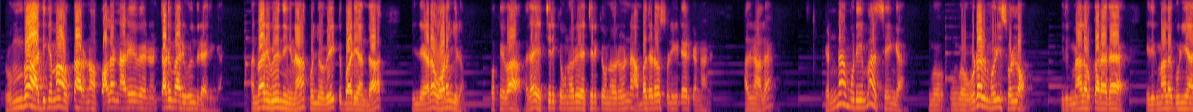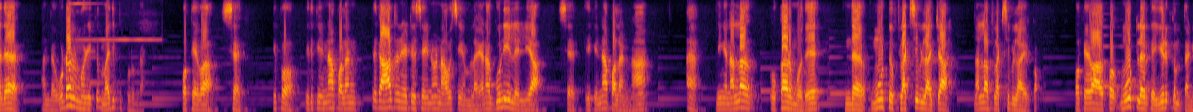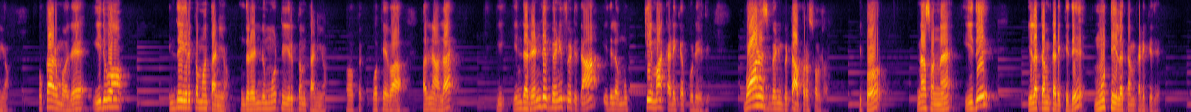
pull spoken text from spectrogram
ரொம்ப அதிகமாக உட்காரணும். பலன் நிறைய வேணும்னு தடுமாறி விழுந்துடாதீங்க. அந்த மாதிரி விழுந்தீங்கன்னா கொஞ்சம் வெயிட் பாடியாக இருந்தால் இந்த இடம் உடஞ்சிடும். ஓகேவா அதான் எச்சரிக்கை உணர்வு எச்சரிக்கை உணர்வுன்னு ஐம்பது தடவை சொல்லிக்கிட்டே இருக்கேன் நான். அதனால் என்ன முடியுமோ அது செய்யுங்க. உங்கள் உங்கள் உடல் மொழி சொல்லும். இதுக்கு மேலே உட்காராத இதுக்கு மேலே குனியாத அந்த உடல் மொழிக்கு மதிப்பு கொடுங்க. ஓகேவா? சரி. இப்போது இதுக்கு என்ன பலன்? இதுக்கு ஆல்டர்னேட்டிவ் செய்யணும்னு அவசியம் இல்லை. ஏன்னா குணியில் இல்லையா? சரி. இதுக்கு என்ன பலன்னா நீங்கள் நல்லா உட்காரும்போது இந்த மூட்டு ஃப்ளெக்சிபிள் ஆச்சா? நல்லா ஃப்ளெக்சிபிள் ஆகிருக்கும் ஓகேவா அப்போ மூட்டில் இருக்க இறுக்கம் தனியும். உட்காரும்போது இதுவும் இந்த இறுக்கமும் தனியும். இந்த ரெண்டு மூட்டு இறுக்கம் தனியும். ஓகே ஓகேவா அதனால இ- இந்த ரெண்டு பெனிஃபிட் தான் இதில் முக்கியமாக கிடைக்கக்கூடியது. போனஸ் பெனிஃபிட் அப்புறம் சொல்கிறேன் இப்போது என்ன சொன்னேன் இது இலக்கம் கிடைக்குது மூட்டு இலக்கம் கிடைக்குது.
